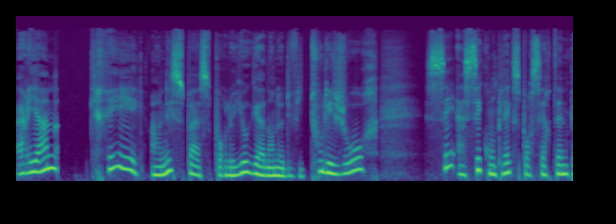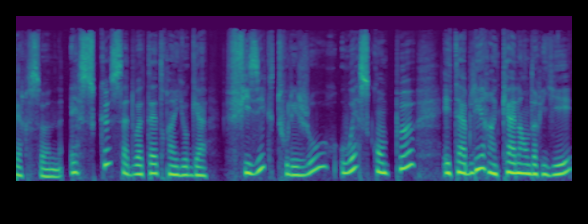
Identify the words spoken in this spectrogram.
Ariane, créer un espace pour le yoga dans notre vie tous les jours, c'est assez complexe pour certaines personnes. Est-ce que ça doit être un yoga physique tous les jours ou est-ce qu'on peut établir un calendrier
